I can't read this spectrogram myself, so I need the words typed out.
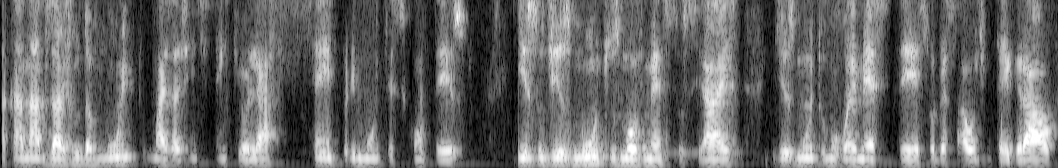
A cannabis ajuda muito, mas a gente tem que olhar sempre muito esse contexto. Isso diz muito os movimentos sociais, diz muito o MST sobre a saúde integral,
